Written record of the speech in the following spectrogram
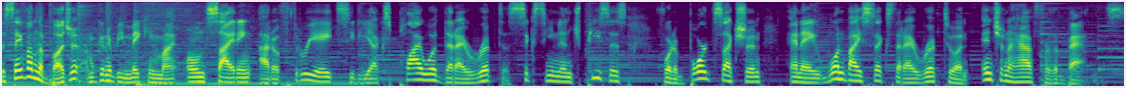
To save on the budget, I'm going to be making my own siding out of 3/8 CDX plywood that I ripped to 16 inch pieces for the board section and a 1x6 that I ripped to an inch and a half for the battens.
